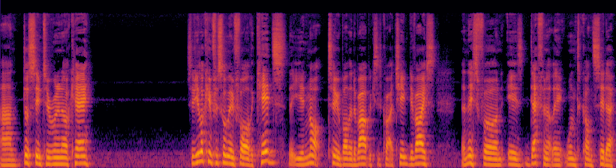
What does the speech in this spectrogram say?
and does seem to be running okay. So if you're looking for something for the kids that you're not too bothered about because it's quite a cheap device, then this phone is definitely one to consider.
